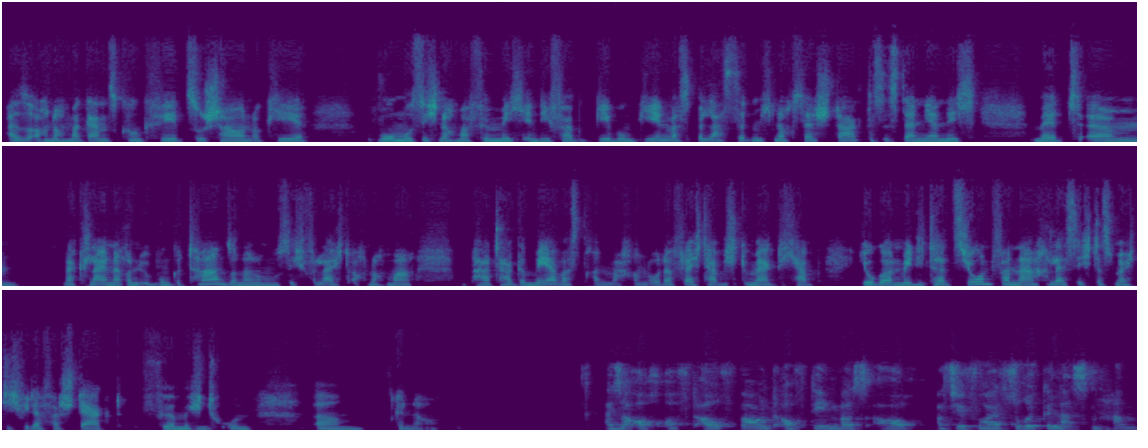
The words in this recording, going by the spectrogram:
Also auch nochmal ganz konkret zu schauen, okay, wo muss ich nochmal für mich in die Vergebung gehen? Was belastet mich noch sehr stark? Das ist dann ja nicht mit ähm, einer kleineren Übung getan, sondern muss sich vielleicht auch nochmal ein paar Tage mehr was dran machen. Oder vielleicht habe ich gemerkt, ich habe Yoga und Meditation vernachlässigt, das möchte ich wieder verstärkt für mich mhm. tun. Ähm, genau. Also auch oft aufbauend auf dem, was auch, was wir vorher zurückgelassen haben.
